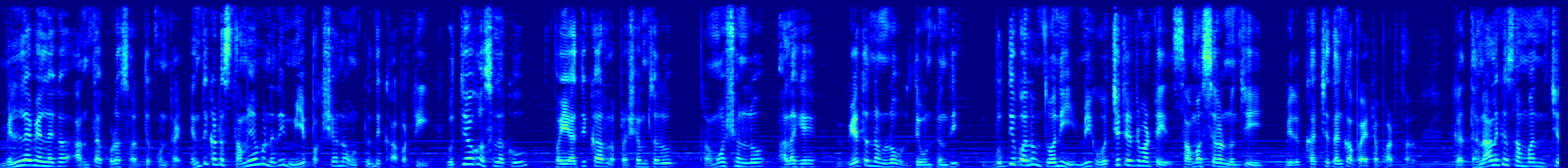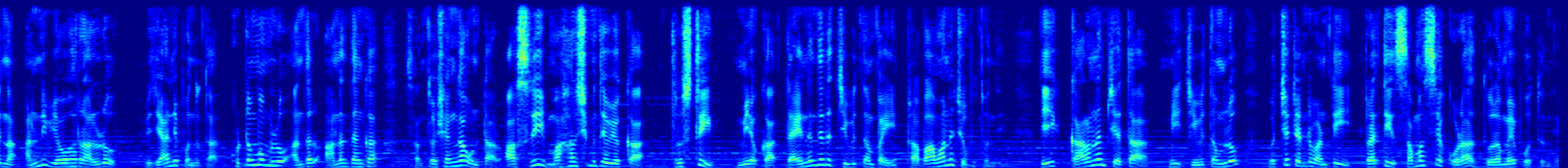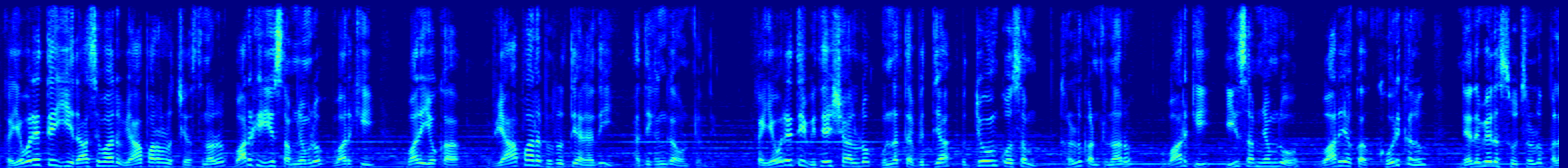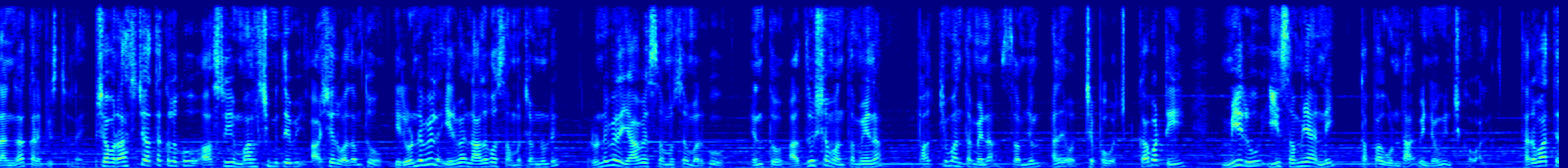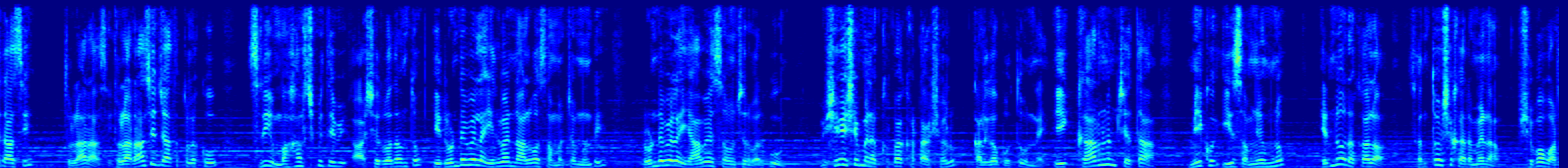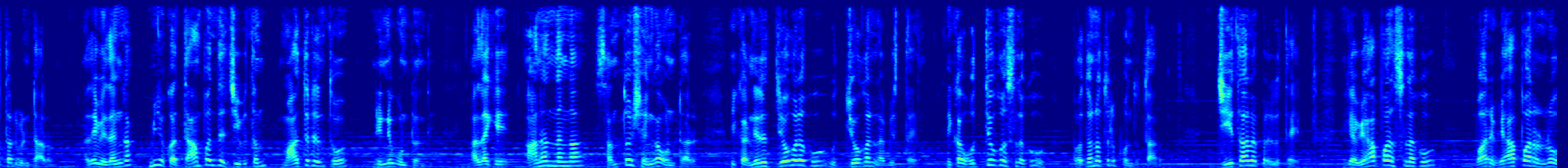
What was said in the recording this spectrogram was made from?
మెల్లమెల్లగా అంతా కూడా సర్దుకుంటాయి. ఎందుకంటే సమయం అనేది మీ పక్షాన ఉంటుంది కాబట్టి ఉద్యోగస్తులకు పై అధికారుల ప్రశంసలు ప్రమోషన్లు అలాగే వేతనంలో వృద్ధి ఉంటుంది. బుద్ధి బలంతోని మీకు వచ్చేటటువంటి సమస్యల నుంచి మీరు ఖచ్చితంగా బయటపడతారు. ఇక ధనానికి సంబంధించిన అన్ని వ్యవహారాలలో విజయాన్ని పొందుతారు. కుటుంబంలో అందరూ ఆనందంగా సంతోషంగా ఉంటారు. ఆ శ్రీ మహాలక్ష్మీదేవి యొక్క దృష్టి మీ యొక్క దైనందిన జీవితంపై ప్రభావాన్ని చూపుతుంది. ఈ కారణం చేత మీ జీవితంలో వచ్చేటటువంటి ప్రతి సమస్య సమస్య కూడా దూరమైపోతుంది. ఇక ఎవరైతే ఈ రాశి వారు వ్యాపారాలు చేస్తున్నారో వారికి ఈ సమయంలో వారికి వారి యొక్క వ్యాపార అభివృద్ధి అనేది అధికంగా ఉంటుంది. ఇక ఎవరైతే విదేశాల్లో ఉన్నత విద్య ఉద్యోగం కోసం కళ్ళు కంటున్నారో వారికి ఈ సమయంలో వారి యొక్క కోరికలు నెరవేరే సూచనలు బలంగా కనిపిస్తున్నాయి. వృషభ రాశి జాతకులకు ఆ శ్రీ మహాలక్ష్మీదేవి ఆశీర్వాదంతో ఈ రెండు వేల ఇరవై నాలుగో సంవత్సరం నుండి రెండు వేల యాభై సంవత్సరం వరకు ఎంతో అదృష్టవంతమైన భాగ్యవంతమైన సమయం అని చెప్పవచ్చు. కాబట్టి మీరు ఈ సమయాన్ని తప్పకుండా వినియోగించుకోవాలి. తర్వాతి రాశి తులారాశి. తులారాశి జాతకులకు శ్రీ మహాలక్ష్మీదేవి ఆశీర్వాదంతో ఈ రెండు వేల ఇరవై నాలుగో సంవత్సరం నుండి రెండు వేల యాభై సంవత్సరం వరకు విశేషమైన కృపా కటాక్షాలు కలగబోతూ ఉన్నాయి. ఈ కారణం చేత మీకు ఈ సమయంలో ఎన్నో రకాల సంతోషకరమైన శుభవార్తలు వింటారు. అదేవిధంగా మీ యొక్క దాంపత్య జీవితం మాధుర్యంతో నిండి ఉంటుంది. అలాగే ఆనందంగా సంతోషంగా ఉంటారు. ఇక నిరుద్యోగులకు ఉద్యోగాలు లభిస్తాయి. ఇక ఉద్యోగస్తులకు పదోన్నతులు పొందుతారు. జీతాలు పెరుగుతాయి. ఇక వ్యాపారస్తులకు వారి వ్యాపారంలో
